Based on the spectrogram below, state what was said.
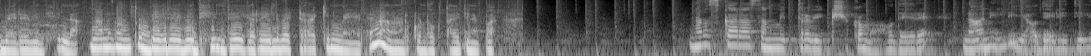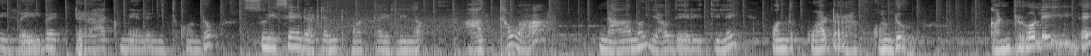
ಬೇರೆ ವಿಧಿ ಇಲ್ಲ. ನನಗಂತೂ ಬೇರೆ ವಿಧಿ ಇಲ್ಲದೆ ಈಗ ರೈಲ್ವೆ ಟ್ರ್ಯಾಕಿನ ಮೇಲೆ ನಾನು ನಡ್ಕೊಂಡು ಹೋಗ್ತಾ ಇದ್ದೀನಪ್ಪ. ನಮಸ್ಕಾರ ಸನ್ಮಿತ್ರ ವೀಕ್ಷಕ ಮಹೋದಯರೇ. ನಾನಿಲ್ಲಿ ಯಾವುದೇ ರೀತಿಯಲ್ಲಿ ರೈಲ್ವೆ ಟ್ರ್ಯಾಕ್ ಮೇಲೆ ನಿಂತ್ಕೊಂಡು ಸುಯಿಸೈಡ್ ಅಟೆಂಪ್ಟ್ ಮಾಡ್ತಾ ಇರಲಿಲ್ಲ. ಅಥವಾ ನಾನು ಯಾವುದೇ ರೀತಿಯಲ್ಲಿ ಒಂದು ಕ್ವಾರ್ಟರ್ ಹಾಕ್ಕೊಂಡು ಕಂಟ್ರೋಲೇ ಇಲ್ಲದೆ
